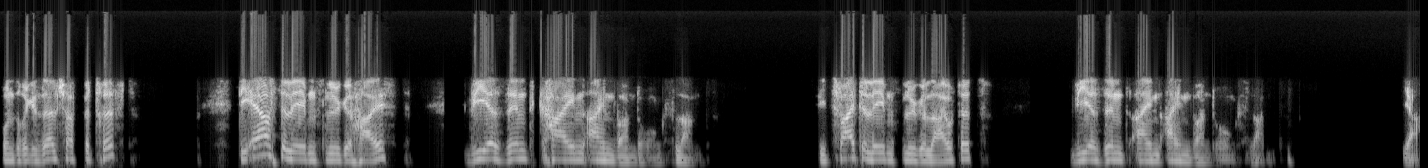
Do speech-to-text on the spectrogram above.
unsere Gesellschaft betrifft. Die erste Lebenslüge heißt, wir sind kein Einwanderungsland. Die zweite Lebenslüge lautet, wir sind ein Einwanderungsland. Ja.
